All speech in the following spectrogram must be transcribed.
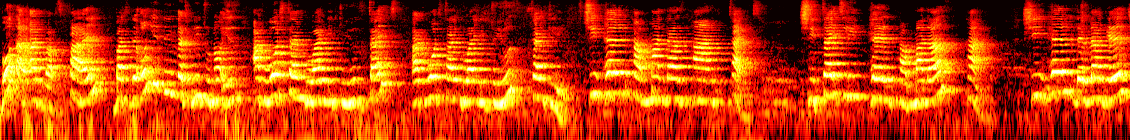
Both are adverbs, fine, but the only thing that you need to know is at what time do I need to use tight, at what time do I need to use tightly. She held her mother's hand tight. She tightly held her mother's hand. She held the luggage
